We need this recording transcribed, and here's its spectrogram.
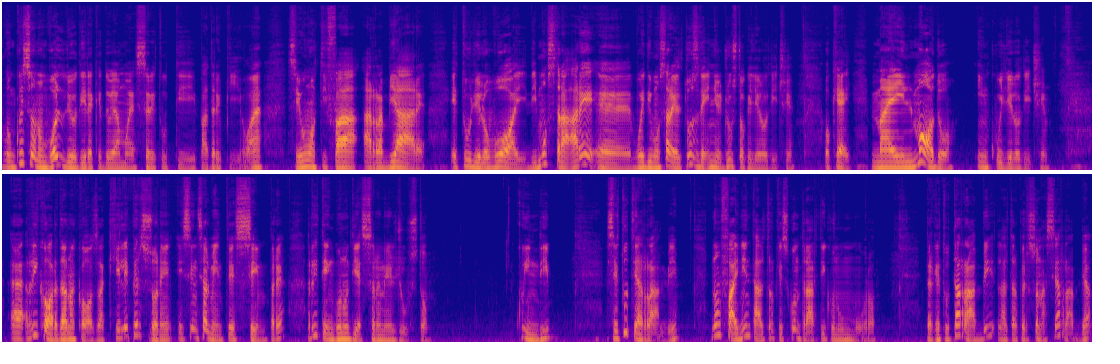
Con questo non voglio dire che dobbiamo essere tutti padre Pio, eh? se uno ti fa arrabbiare e tu glielo vuoi dimostrare, eh, vuoi dimostrare il tuo sdegno, è giusto che glielo dici, ok? Ma è il modo in cui glielo dici. Eh, ricorda una cosa, che le persone essenzialmente sempre ritengono di essere nel giusto. Quindi, se tu ti arrabbi, non fai nient'altro che scontrarti con un muro. Perché tu ti arrabbi, l'altra persona si arrabbia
